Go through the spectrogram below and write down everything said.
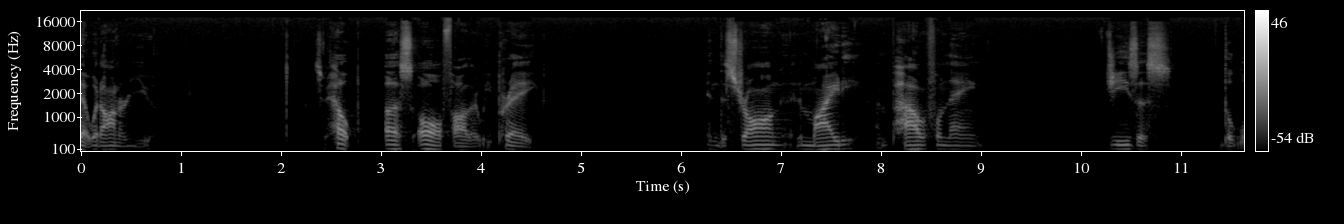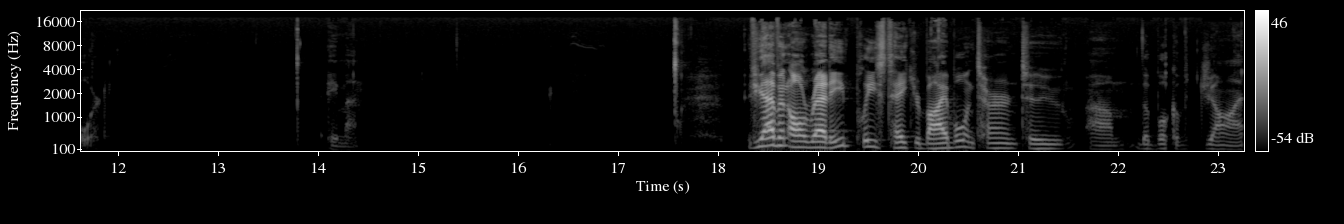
that would honor you. So help us all, Father, we pray, in the strong and mighty and powerful name of Jesus the Lord. Amen. If you haven't already, please take your Bible and turn to um, the book of John,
